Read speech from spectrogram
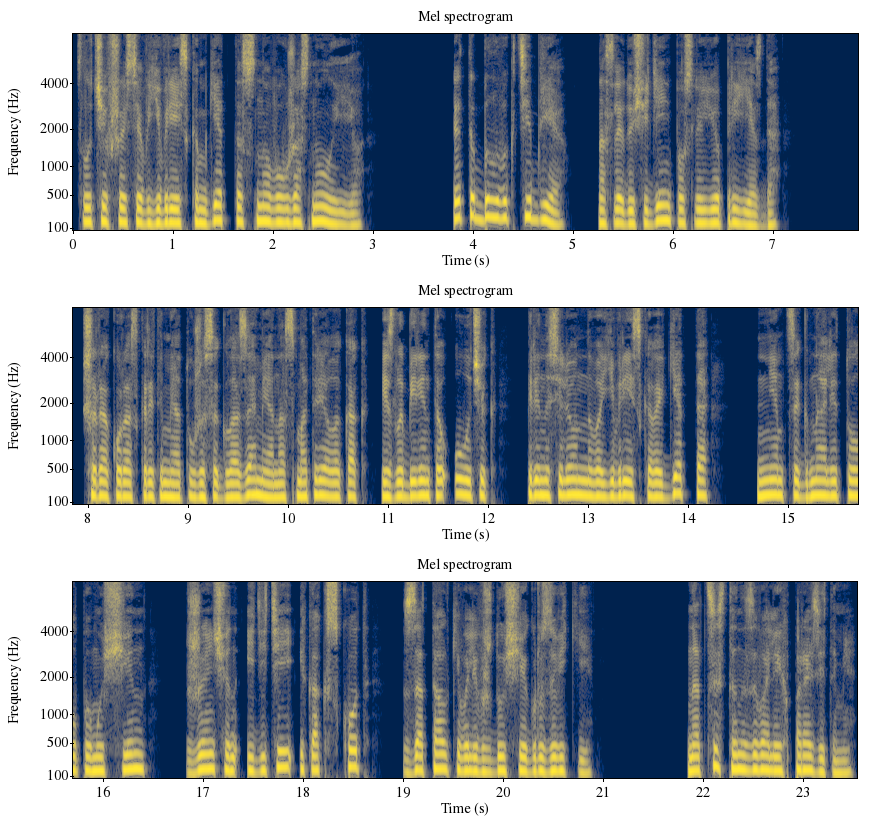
Случившееся в еврейском гетто снова ужаснуло ее. Это было в октябре, на следующий день после ее приезда. Широко раскрытыми от ужаса глазами она смотрела, как из лабиринта улочек перенаселенного еврейского гетто немцы гнали толпы мужчин, женщин и детей и как скот заталкивали в ждущие грузовики. Нацисты называли их паразитами.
